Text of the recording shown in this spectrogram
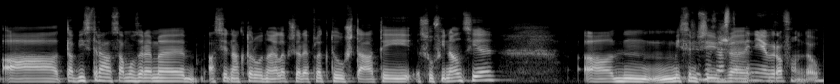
a tá výstraha samozrejme, asi na ktorú najlepšie reflektujú štáty, sú financie. A myslím Čiže si, že... eurofondov.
